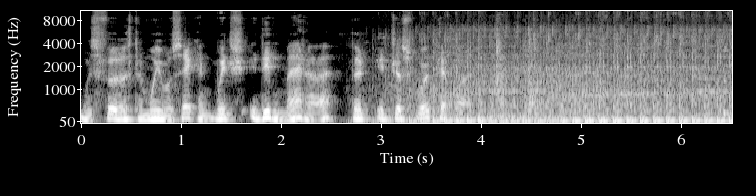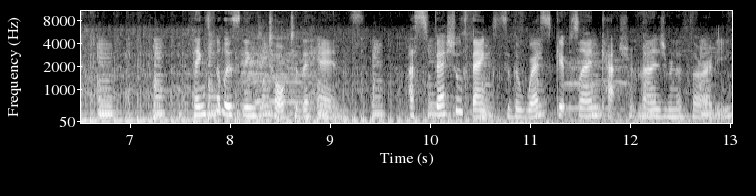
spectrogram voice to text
was first and we were second, which it didn't matter, but it just worked that way. Thanks for listening to Talk to the Hands. A special thanks to the West Gippsland Catchment Management Authority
